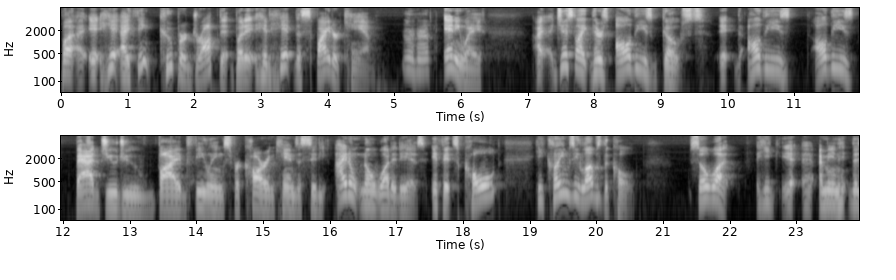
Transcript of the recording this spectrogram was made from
But it hit, I think Cooper dropped it, but it had hit the spider cam. Mm-hmm. Anyway, I just like there's all these ghosts, it, all these, all these bad juju vibe feelings for Carr in Kansas City. I don't know what it is. If it's cold, he claims he loves the cold. So what? He, I mean, the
